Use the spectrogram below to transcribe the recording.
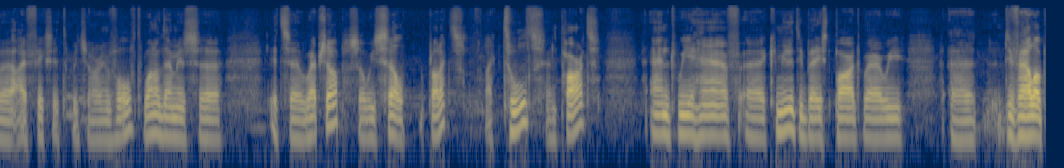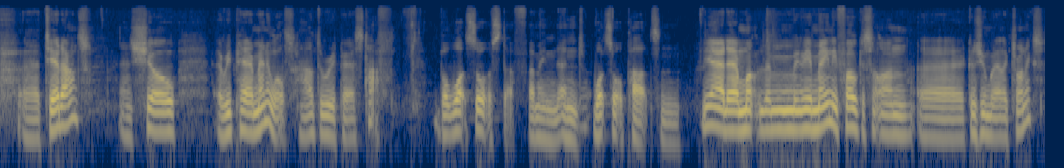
uh, iFixit which are involved. One of them is uh, it's a web shop, so we sell products like tools and parts. And we have a community-based part where we uh, develop uh, teardowns and show uh, repair manuals, how to repair stuff. But what sort of stuff? I mean, and what sort of parts and yeah, we mainly focus on uh, consumer electronics.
